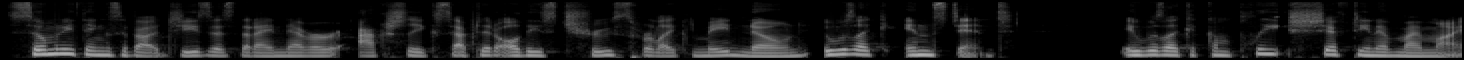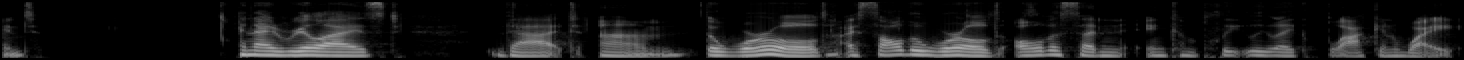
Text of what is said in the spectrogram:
so many things about Jesus that I never actually accepted. All these truths were like made known. It was like instant. It was like a complete shifting of my mind. And I realized that um, the world, I saw the world all of a sudden in completely like black and white,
